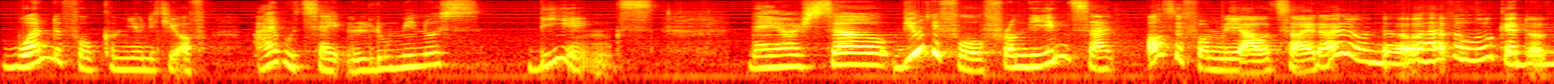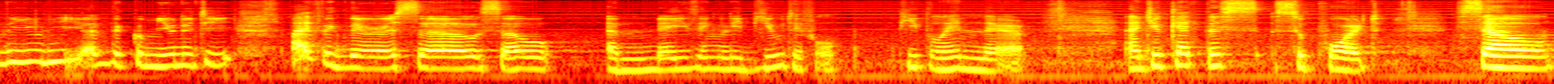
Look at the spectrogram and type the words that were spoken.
wonderful community of I would say, luminous beings. They are so beautiful from the inside, also from the outside. I don't know. Have a look at the uni at the community. I think there are so so amazingly beautiful people in there, and you get this support. So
